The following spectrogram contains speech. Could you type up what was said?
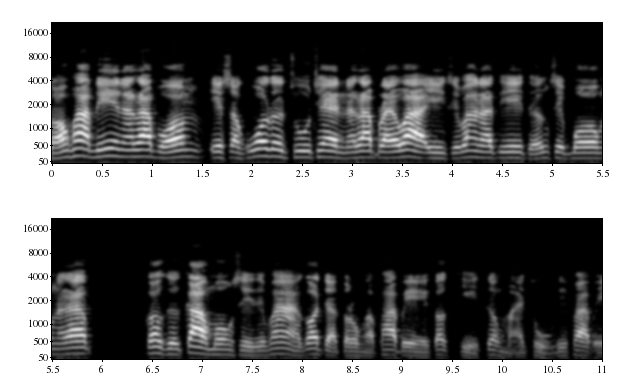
สองภาพนี้นะครับผม is a quarter to ten นะครับ แปลว่าอีก 15 นาทีถึง 10โมงนะครับ ก็คือ9โมง45 ก็จะตรงกับภาพ A ก็ขีดเครื่องหมายถูกที่ภาพ A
